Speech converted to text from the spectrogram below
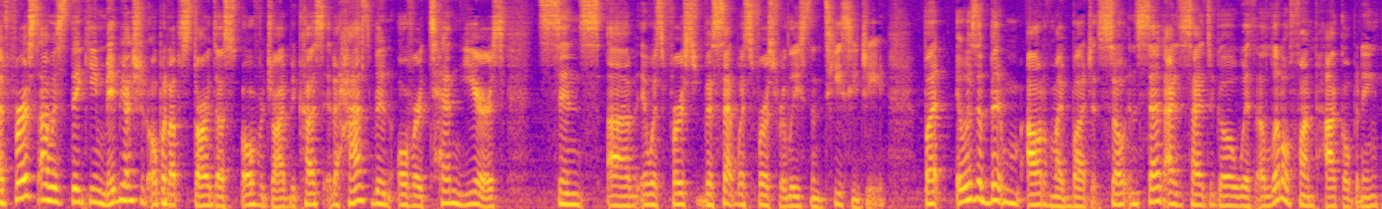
At first, I was thinking maybe I should open up Stardust Overdrive because it has been over 10 years since um, it was first the set was first released in TCG, but it was a bit out of my budget. So instead, I decided to go with a little fun pack opening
